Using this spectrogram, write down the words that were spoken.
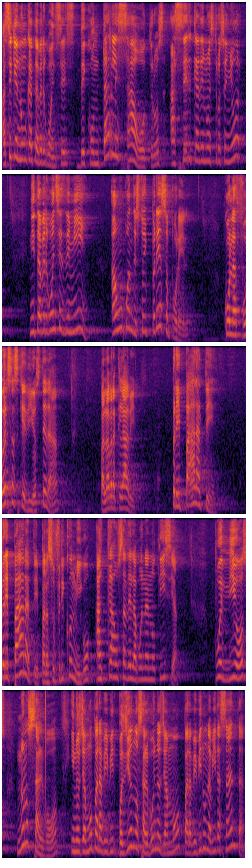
así que nunca te avergüences de contarles a otros acerca de nuestro Señor, ni te avergüences de mí, aun cuando estoy preso por Él con las fuerzas que Dios te da, palabra clave, prepárate, prepárate para sufrir conmigo a causa de la buena noticia. Pues Dios no nos salvó y nos llamó para vivir, pues Dios nos salvó y nos llamó para vivir una vida santa.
